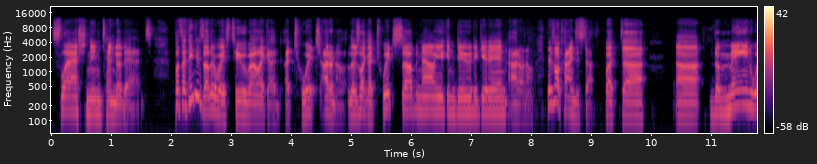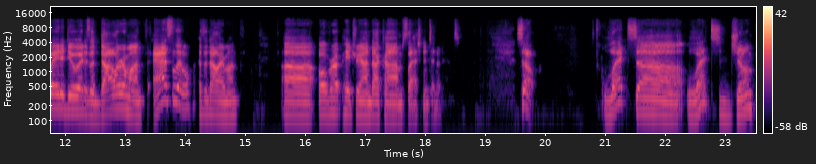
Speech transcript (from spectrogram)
slash Nintendo Dads. Plus, I think there's other ways too by like a, a Twitch. I don't know. There's like a Twitch sub now you can do to get in. I don't know. There's all kinds of stuff. But uh, uh, the main way to do it is a dollar a month, as little as a dollar a month, uh, over at patreon.com slash Nintendo Dads. So let's uh let's jump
